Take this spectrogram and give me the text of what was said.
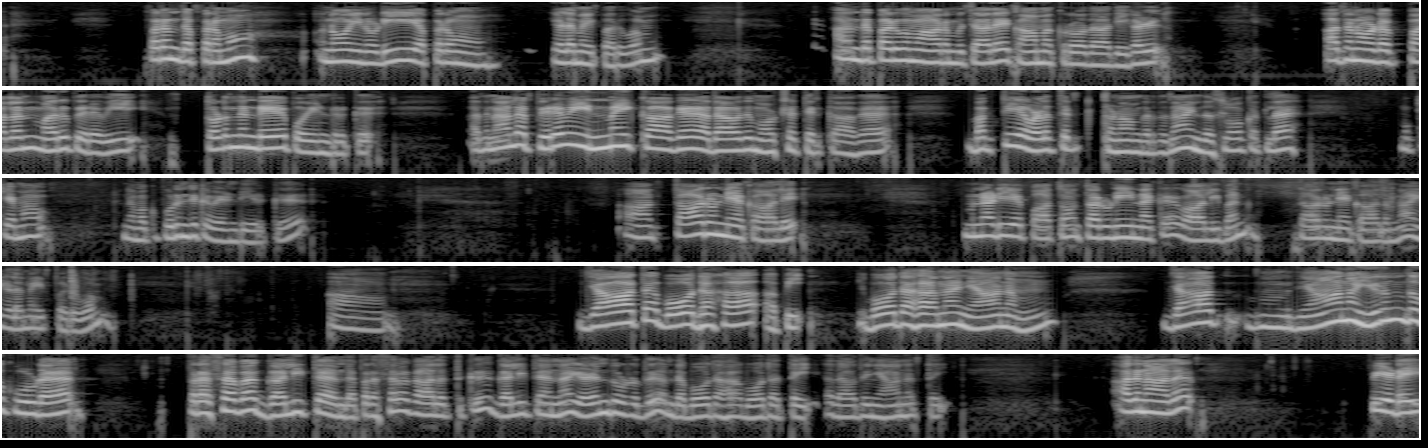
பிறந்தப்புறமும் நோய் நொடி அப்புறம் இளமை பருவம். அந்த பருவம் ஆரம்பித்தாலே காமக்ரோதாதிகள். அதனோட பலன் மறுபிறவி. தொடர்ந்துட்டே போயின்னு இருக்கு அதனால் பிறவி இன்மைக்காக அதாவது மோட்சத்திற்காக பக்தியை வளர்த்துக்கணுங்கிறது தான் இந்த ஸ்லோகத்தில் முக்கியமாக நமக்கு புரிஞ்சுக்க வேண்டியிருக்கு. தாருண்ய காலே. முன்னாடியே பார்த்தோம் தருணினக்க வாலிபன். தாருண்ய காலம்னா இளமை பருவம். ஜாத போதகா அப்பி போதகான ஞானம். ஜா ஞானம் இருந்து கூட பிரசவ கலித்த அந்த பிரசவ காலத்துக்கு கலித்தன்னா இழந்துடுறது அந்த போதகா போதத்தை அதாவது ஞானத்தை. அதனால் பீடை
